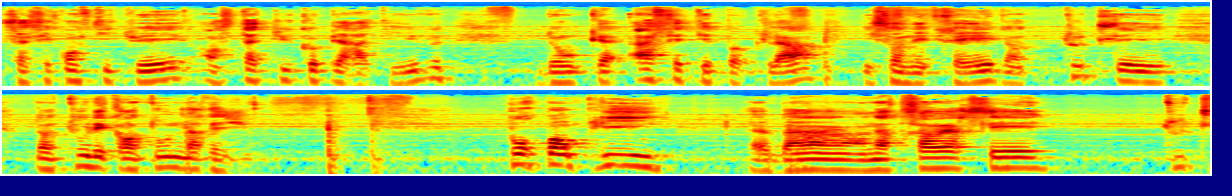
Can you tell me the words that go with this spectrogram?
ça s'est constitué en statut coopérative. Donc à cette époque-là, ils créés dans, toutes les, dans tous les cantons de la région. Pour Pamply, eh ben, on a traversé toute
